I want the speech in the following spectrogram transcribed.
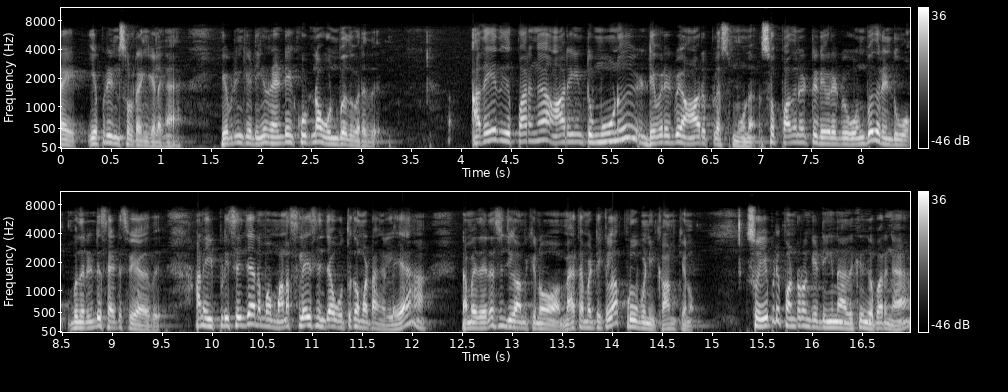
Right எப்படின்னு சொல்கிறேன் கேளுங்க. எப்படின்னு கேட்டிங்கன்னா ரெண்டையும் கூட்டினா ஒன்பது வருது. அதே இது பாருங்கள் ஆறு இன்ட்டு மூணு டிவைட் பை ஆறு ப்ளஸ் மூணு. ஸோ பதினெட்டு டிவைட் பை ஒன்பது ரெண்டு ஓம் இந்த ரெண்டு சாட்டிஸ்ஃபை ஆகுது. ஆனால் இப்படி செஞ்சால் நம்ம மனசுலேயே செஞ்சால் ஒத்துக்க மாட்டாங்க இல்லையா? நம்ம இதை என்ன செஞ்சு காமிக்கணும்? மேத்தமெட்டிக்கலாக ப்ரூவ் பண்ணி காமிக்கணும். ஸோ எப்படி பண்ணுறோம் கேட்டிங்கன்னா அதுக்கு இங்கே பாருங்கள்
